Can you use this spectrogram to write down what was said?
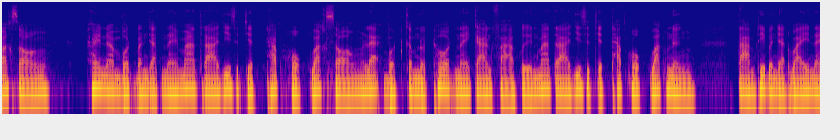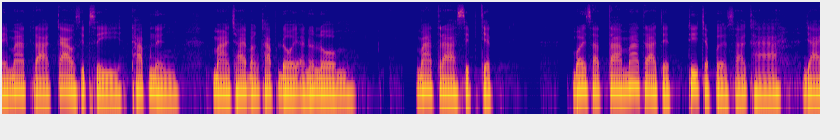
วรรคสองให้นำบทบัญญัติในมาตรา 27 ทับ 6 วรรคสองและบทกำหนดโทษในการฝ่าฝืนมาตรา 27 ทับ 6 วรรคหนึ่งตามที่บัญญัติไว้ในมาตรา 94 ทับหนึ่งมาใช้บังคับโดยอนุโลม มาตรา 17 บริษัทตามมาตรา 7 ที่จะเปิดสาขา ย้าย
